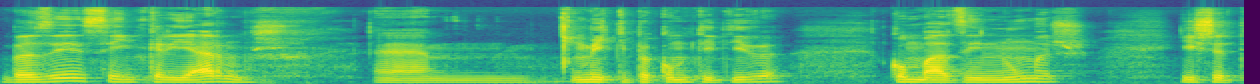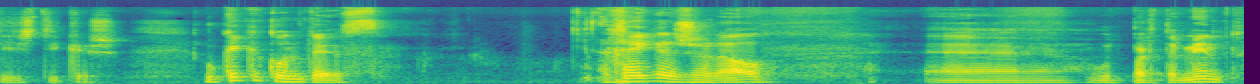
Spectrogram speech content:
Baseia-se em criarmos um, ehm, uma equipa competitiva com base em números e estatísticas. O que é que acontece? Regra geral, uh, o departamento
